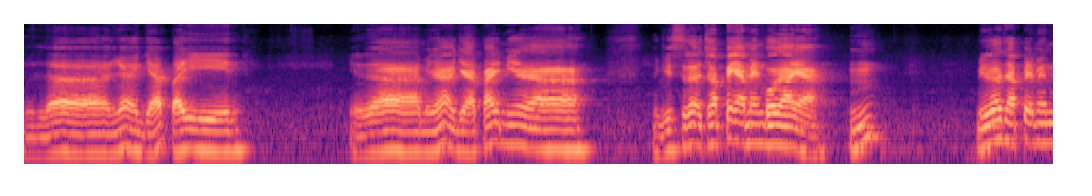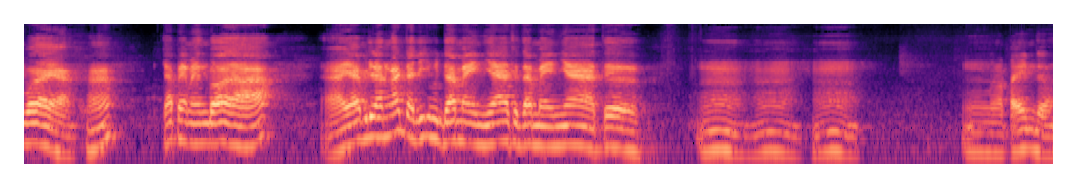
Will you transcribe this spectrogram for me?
Mila, ya lagi apain? Mila, Mila lagi apain Mila? Lagi serak capek ya main bola ya? Hmm? Mila capek main bola ya? Hah? Capek main bola? Ah, ya bilang kan tadi sudah mainnya, sudah mainnya tuh. Hmm, hmm, hmm. Hmm, ngapain tuh?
